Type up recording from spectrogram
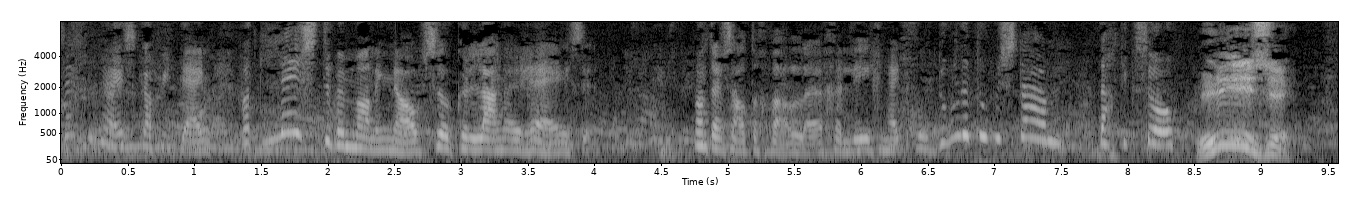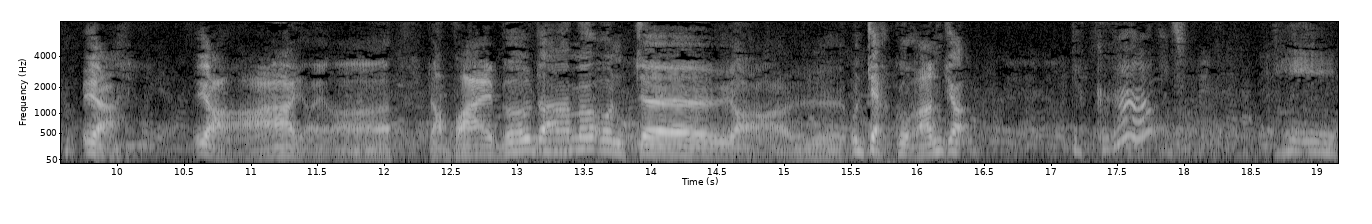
Zeg u eens, kapitein, wat leest de bemanning nou op zulke lange reizen? Want daar zal toch wel uh, gelegenheid voldoende toe bestaan, dacht ik zo. Lezen? Ja. Ja, ja, ja. De Bijbel, dame, en, uh, ja, en der Courant, ja. De krant? Hé, hey,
